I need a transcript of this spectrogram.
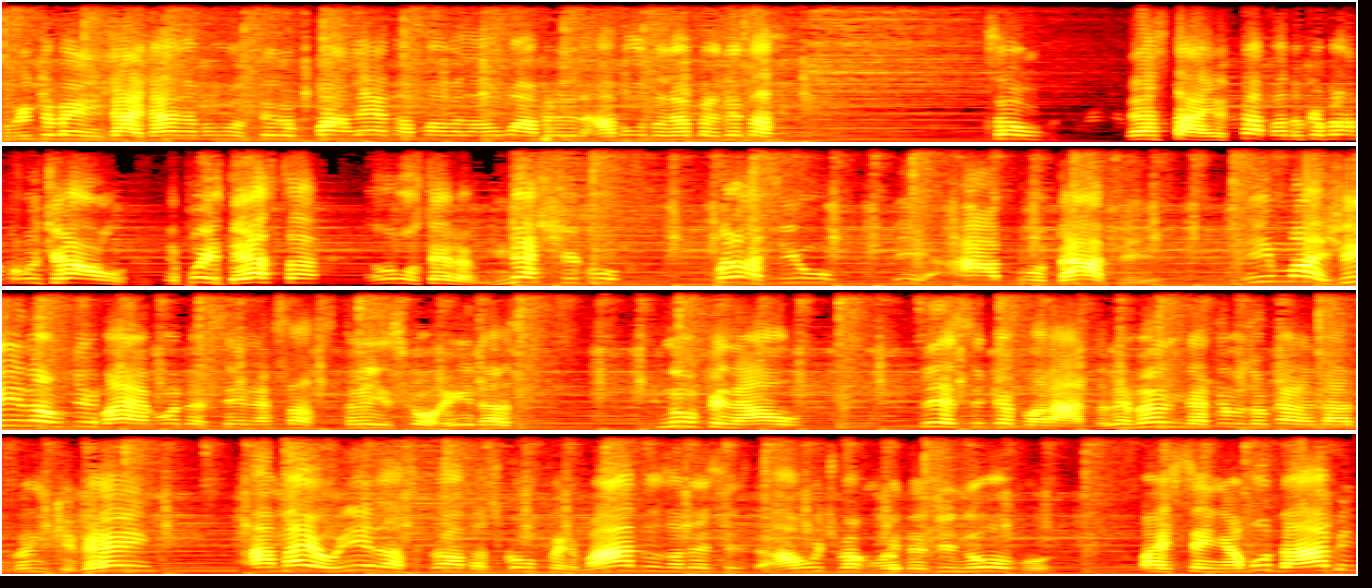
Muito bem, já já vamos ter o balé da Fórmula 1, a volta da apresentação desta etapa do Campeonato Mundial. Depois dessa, vamos ter México, Brasil e Abu Dhabi. Imagina o que vai acontecer nessas três corridas no final desse campeonato. Lembrando que já temos o calendário do ano que vem, a maioria das provas confirmadas, a, a última corrida de novo vai ser em Abu Dhabi,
